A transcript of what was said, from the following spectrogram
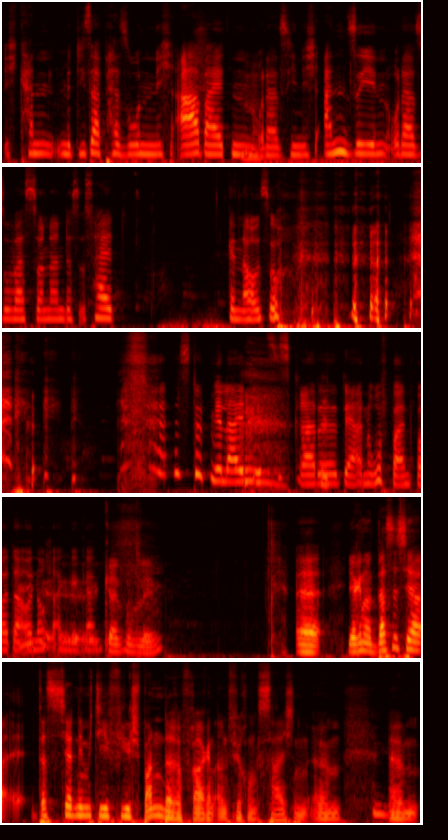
ich kann mit dieser Person nicht arbeiten mhm. oder sie nicht ansehen oder sowas, sondern das ist halt genauso. es tut mir leid, jetzt ist gerade der Anrufbeantworter auch noch angegangen. Kein Problem. Äh, ja, genau, das ist ja, das ist ja nämlich die viel spannendere Frage in Anführungszeichen. Ähm, mhm. ähm,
